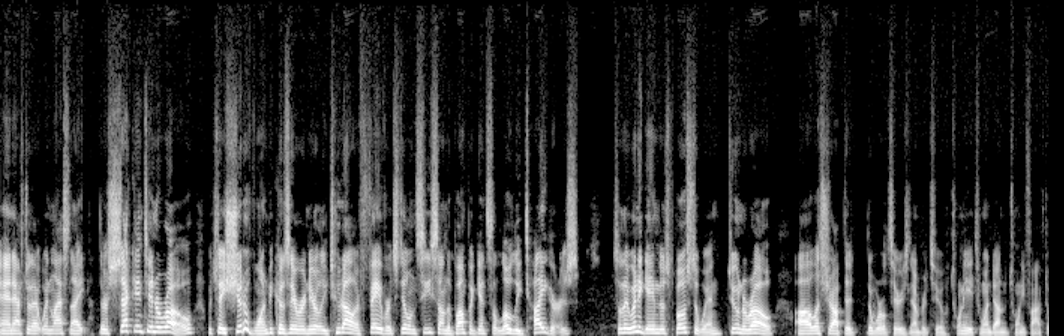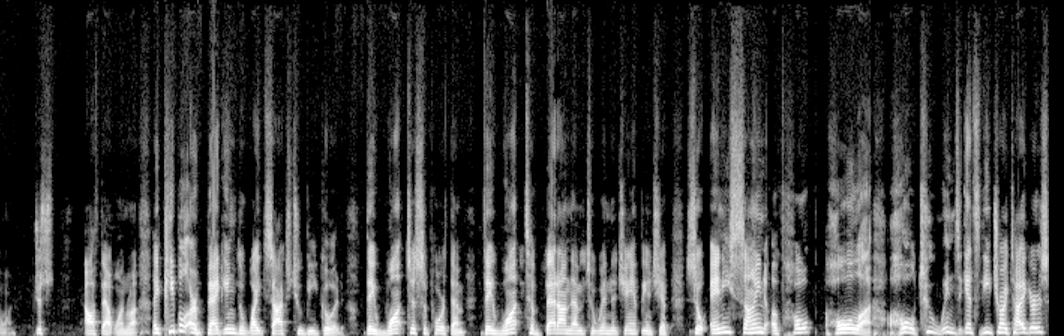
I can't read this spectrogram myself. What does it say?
And after that win last night, they're second in a row, which they should have won because they were nearly $2 favorites, still in cease on the bump against the lowly Tigers. So they win a game they're supposed to win, two in a row. Uh, let's drop the, the World Series number two, 28 to 1 down to 25 to 1. Just off that one run. Like people are begging the White Sox to be good. They want to support them. They want to bet on them to win the championship. So any sign of hope, whole uh, a whole two wins against the Detroit Tigers,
